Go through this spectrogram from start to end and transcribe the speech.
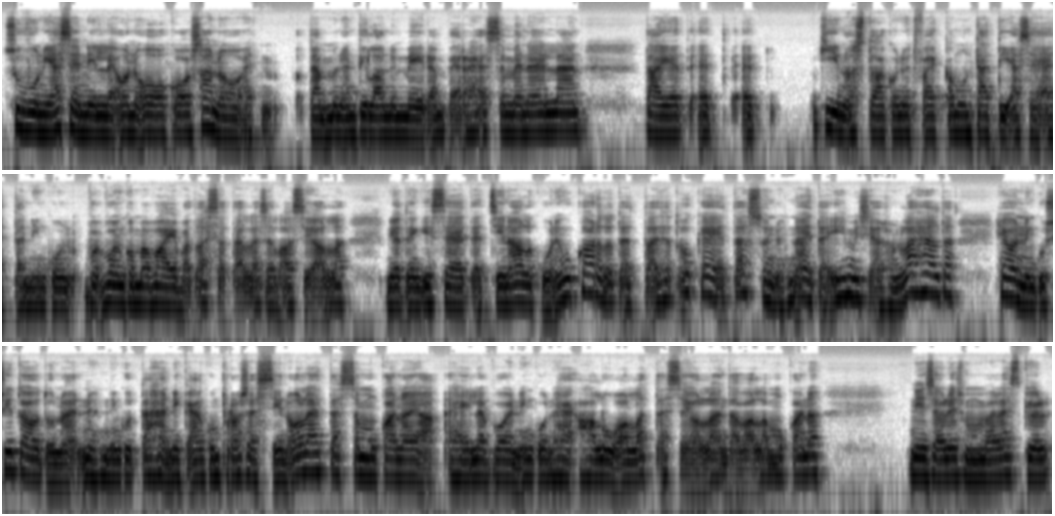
suvun jäsenille on ok sanoa, että tämmöinen tilanne meidän perheessä meneillään. Tai että et, et kiinnostaako nyt vaikka mun tätiä se, että niin kuin, voinko mä vaivata sitä tällaisella asialla. Niin jotenkin se, että, että siinä alkuun niin kartoitettaisiin, että okei, että tässä on nyt näitä ihmisiä sun läheltä, he on niin kuin sitoutuneet nyt niin kuin tähän ikään kuin prosessiin ole tässä mukana ja heille voi, niin kuin he haluaa olla tässä jollain tavalla mukana. Niin se olisi mun mielestä kyllä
